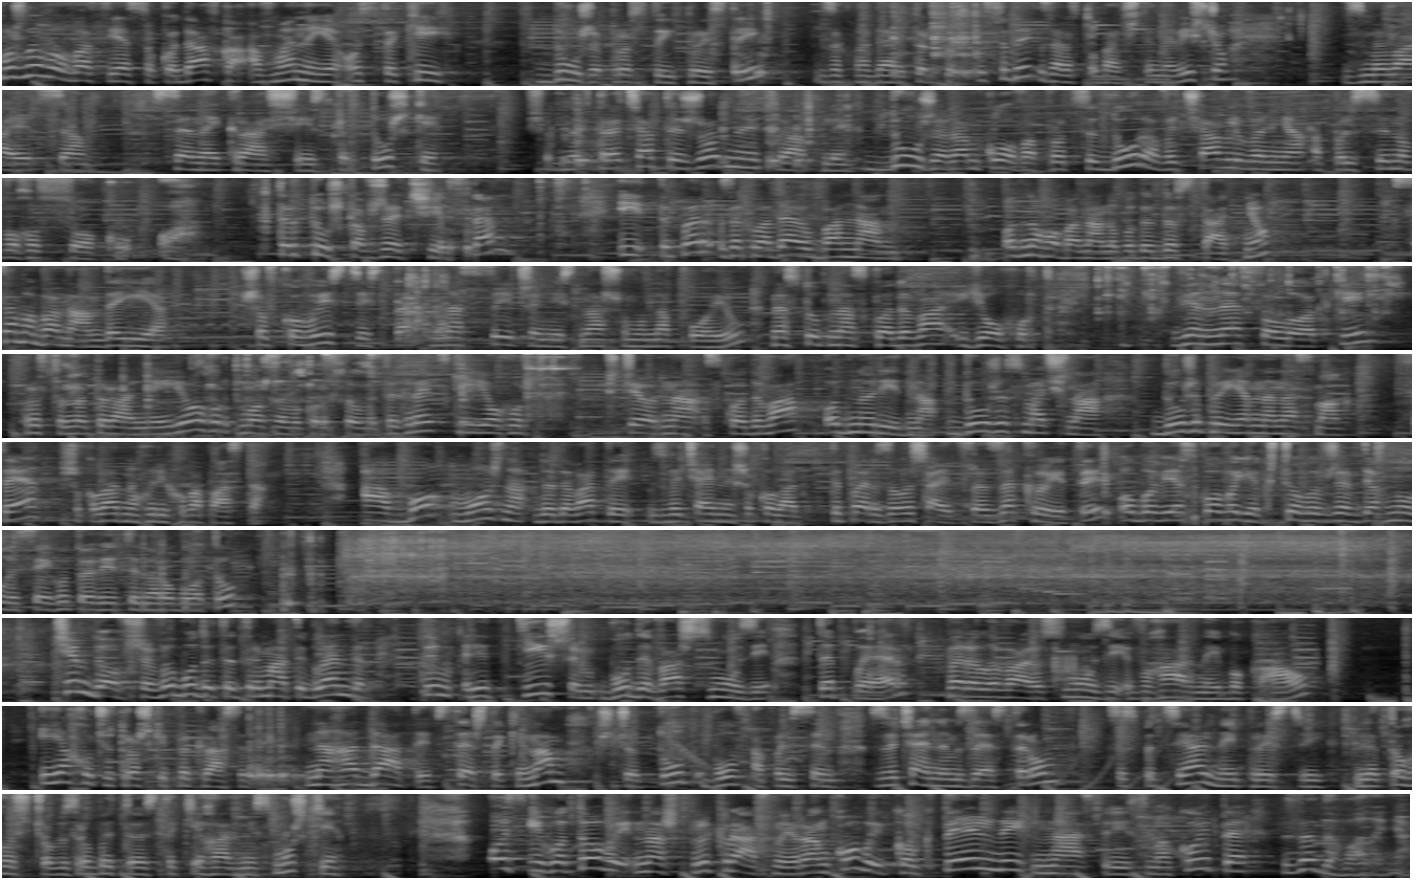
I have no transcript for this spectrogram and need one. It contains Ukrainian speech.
Можливо, у вас є сокодавка, а в мене є ось такий дуже простий пристрій. Закладаю тертушку сюди. Зараз побачите, навіщо змивається все найкраще із тертушки. Щоб не втрачати жодної краплі. Дуже ранкова процедура вичавлювання апельсинового соку. О! Тертушка вже чиста. І тепер закладаю банан. Одного банану буде достатньо. Саме банан дає шовковистість та насиченість нашому напою. Наступна складова йогурт. Він не солодкий, просто натуральний йогурт. Можна використовувати грецький йогурт. Ще одна складова однорідна, дуже смачна, дуже приємна на смак. Це шоколадно-горіхова паста. Або можна додавати звичайний шоколад. Тепер залишається закрити обов'язково, якщо ви вже вдягнулися і готові йти на роботу. Чим довше ви будете тримати блендер, тим рідкішим буде ваш смузі. Тепер переливаю смузі в гарний бокал. І я хочу трошки прикрасити, нагадати все ж таки нам, що тут був апельсин звичайним зестером. Це спеціальний пристрій для того, щоб зробити ось такі гарні смужки. Ось і готовий наш прекрасний ранковий коктейльний настрій. Смакуйте задоволенням.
